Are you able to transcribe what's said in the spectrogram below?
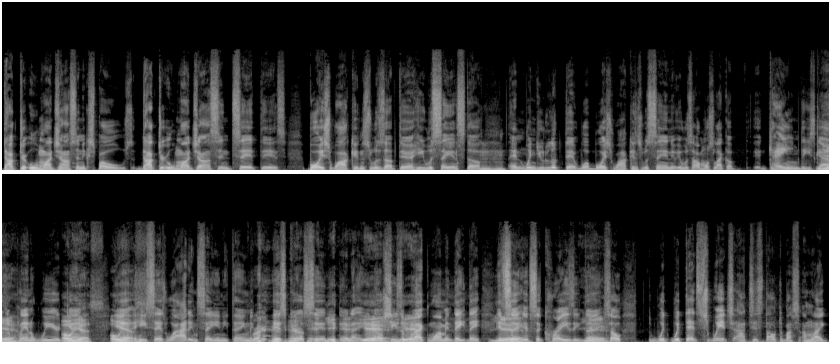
Dr. Umar Johnson exposed. Dr. Umar Johnson said this. Boyce Watkins was up there. He was saying stuff. Mm-hmm. And when you looked at what Boyce Watkins was saying, it, it was almost like a game. These guys Yeah. are playing a weird Oh, game. yes. Oh, yeah. yes. He says, "Well, I didn't say anything. Right. This girl said it, and I, you know yeah, she's a black woman. They, they, it's Yeah. a, it's a crazy thing. Yeah. So with with that switch, I just thought to myself, I'm like,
